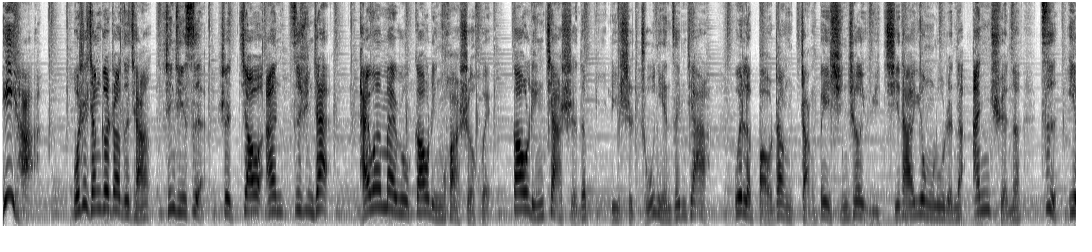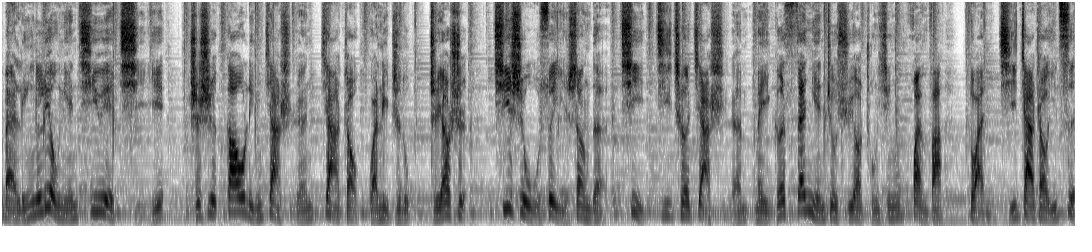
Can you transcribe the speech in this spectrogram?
嘿哈，我是强哥赵德强。星期四是交安资讯站。台湾迈入高龄化社会，高龄驾驶的比例是逐年增加啊。为了保障长辈行车与其他用路人的安全呢，自一百零六年七月起实施高龄驾驶人驾照管理制度。只要是七十五岁以上的汽机车驾驶人，每隔三年就需要重新换发短期驾照一次，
